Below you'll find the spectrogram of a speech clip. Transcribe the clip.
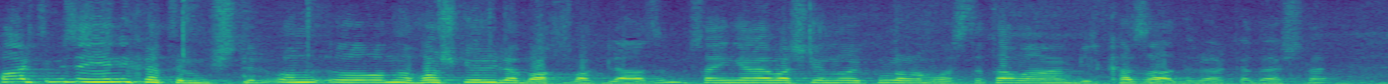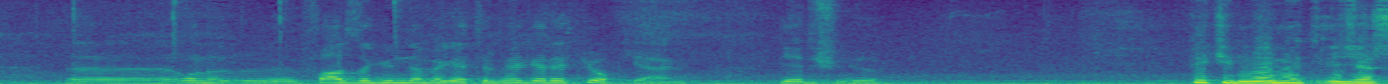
Partimize yeni katılmıştır. Onu, onu hoşgörüyle bakmak lazım. Sayın Genel Başkan'ın oy kullanamaması da tamamen bir kazadır arkadaşlar. Ee, onu e, fazla gündeme getirmeye gerek yok yani diye düşünüyorum. Peki Mehmet Ecer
